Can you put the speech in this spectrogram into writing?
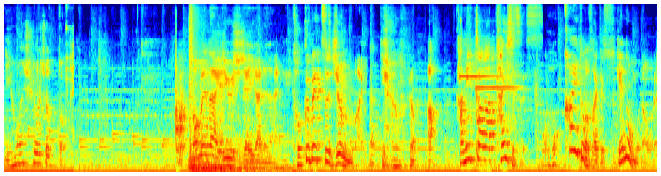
日本酒をちょっと。飲めない粒子じゃいられない。特別純米。なんていうの。あ上川大雪です。北海道の酒すげえ飲むな俺。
